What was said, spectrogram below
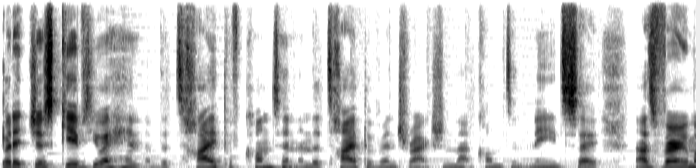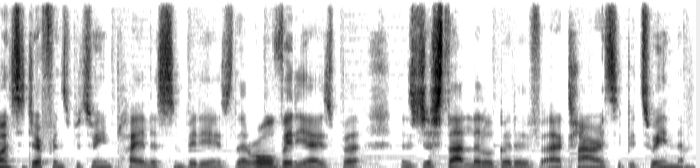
but it just gives you a hint of the type of content and the type of interaction that content needs. So that's very much the difference between playlists and videos. They're all videos, but there's just that little bit of uh, clarity between them.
